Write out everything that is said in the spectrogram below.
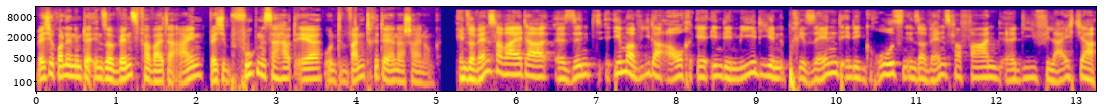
Welche Rolle nimmt der Insolvenzverwalter ein? Welche Befugnisse hat er und wann tritt er in Erscheinung? Insolvenzverwalter äh, sind immer wieder auch äh, in den Medien präsent, in den großen Insolvenzverfahren, äh, die vielleicht ja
